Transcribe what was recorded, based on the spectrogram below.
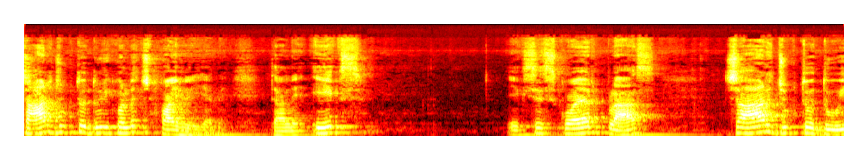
চার যুক্ত দুই করলে ছয় হয়ে যাবে। তাহলে এক্স এক্স স্কোয়ার প্লাস চার যুক্ত দুই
